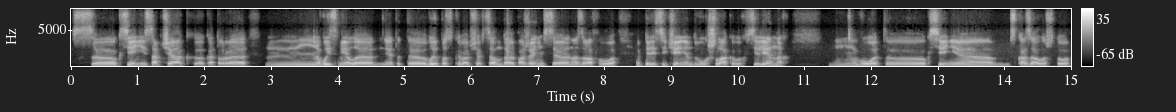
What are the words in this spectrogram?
с э, Ксенией Собчак, которая высмеяла этот э, выпуск и вообще в целом «Давай поженимся», назвав его пересечением двух шлаковых вселенных. Вот, э, Ксения сказала, что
